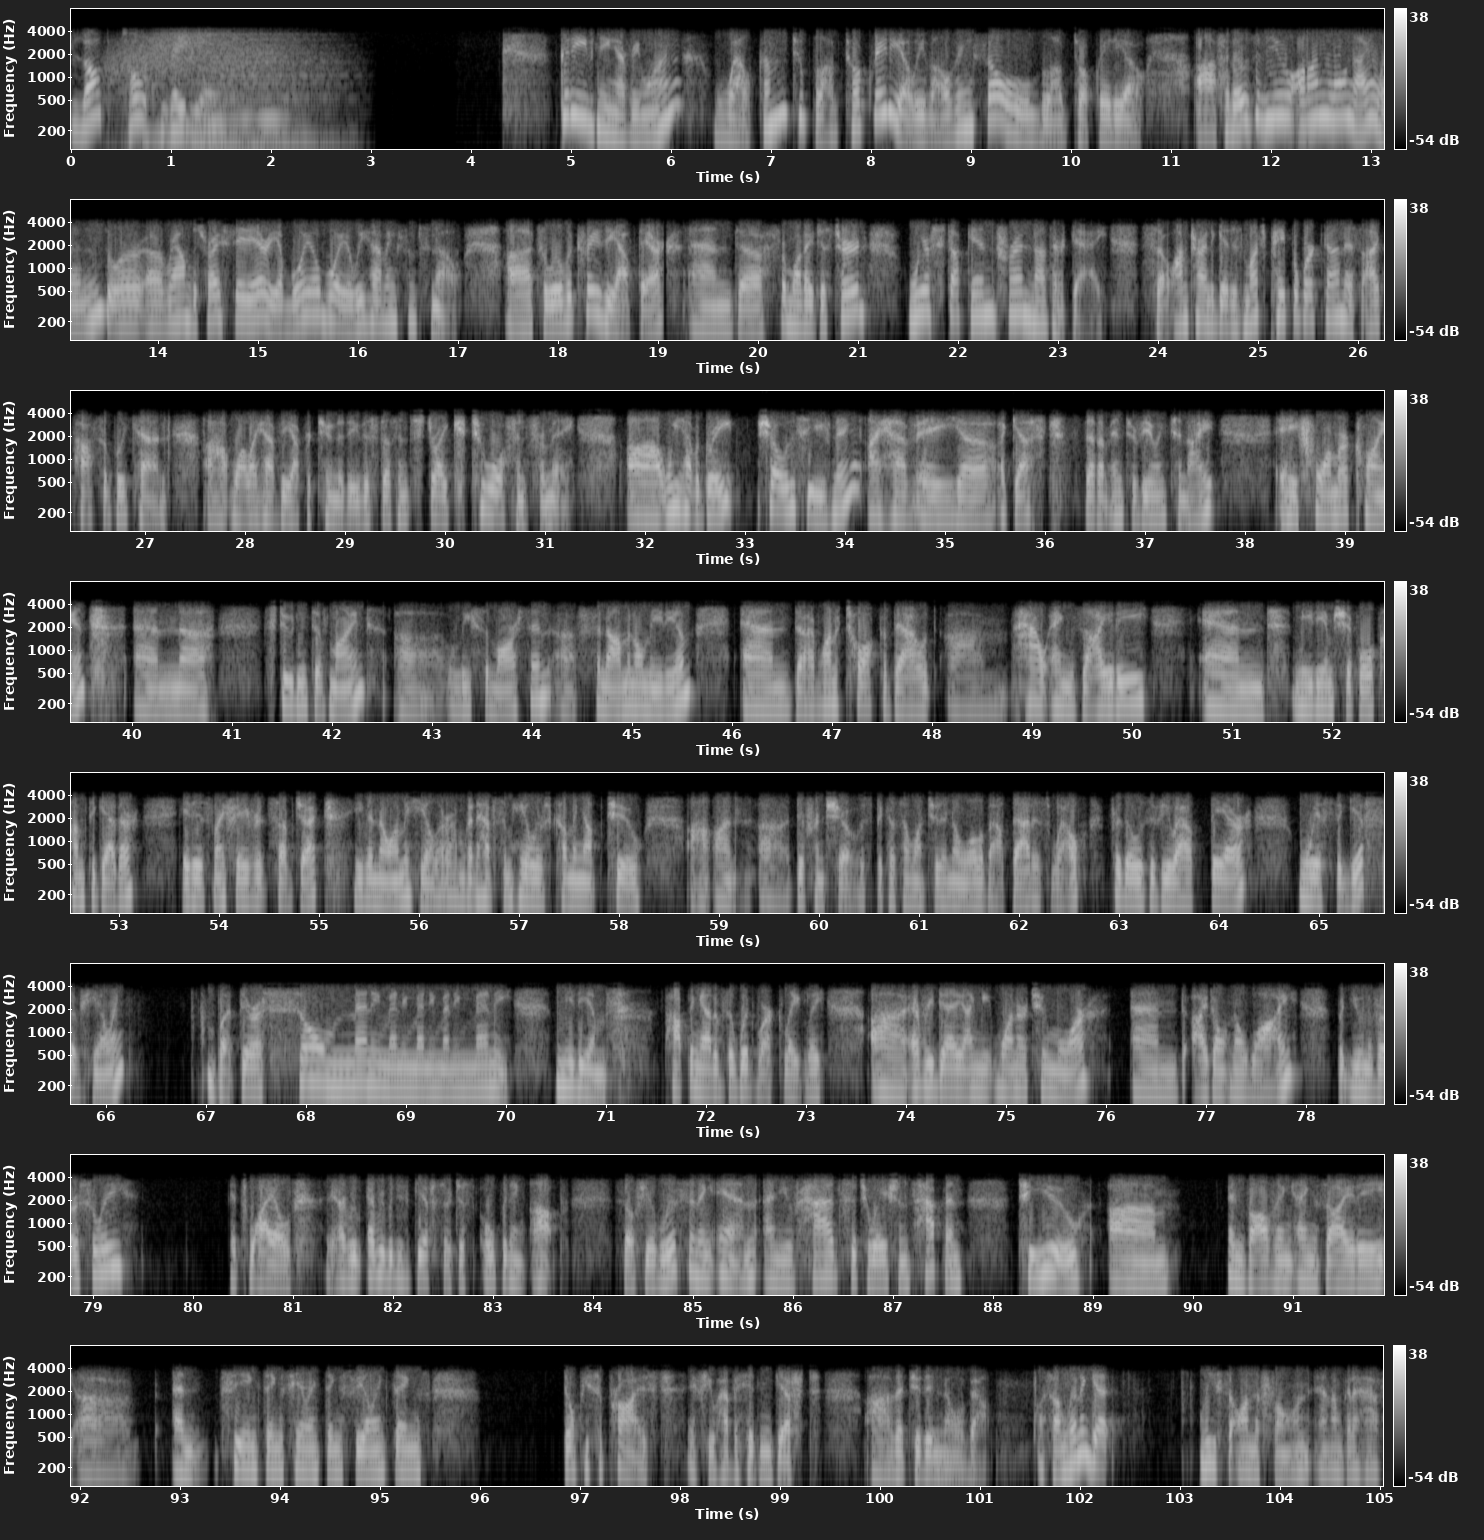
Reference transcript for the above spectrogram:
Blog Talk Radio. Good evening, everyone. Welcome to Blog Talk Radio, Evolving Soul Blog Talk Radio. Uh, for those of you on Long Island or around the tri state area, boy oh boy, are we having some snow. Uh, it's a little bit crazy out there, and uh, from what I just heard, we're stuck in for another day. So I'm trying to get as much paperwork done as I possibly can uh, while I have the opportunity. This doesn't strike too often for me. Uh, we have a great show this evening. I have a uh, a guest that I'm interviewing tonight, a former client and uh, student of mine, uh, Lisa Morrison, a phenomenal medium, and I want to talk about um, how anxiety and mediumship all come together. It is my favorite subject, even though I'm a healer. I'm going to have some healers coming up too uh, on uh, different shows because I want you to know all about that as well. For those of you out there with the gifts of healing, but there are so many, many, many, many, many mediums popping out of the woodwork lately. Uh, every day I meet one or two more, and I don't know why, but universally, it's wild. Every, everybody's gifts are just opening up. So if you're listening in and you've had situations happen to you um, involving anxiety uh, and seeing things, hearing things, feeling things, don't be surprised if you have a hidden gift uh, that you didn't know about. So I'm going to get Lisa on the phone, and I'm going to have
